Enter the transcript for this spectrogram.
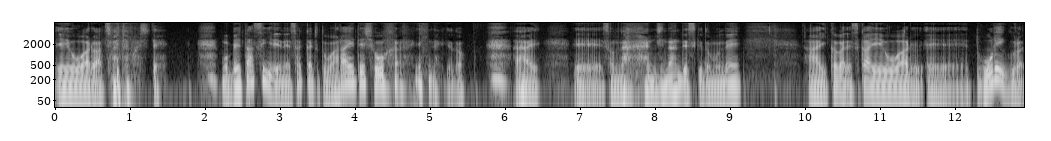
AOR 集めてまして。もうベタすぎてね、さっきからちょっと笑えてしょうがないんだけど、はい。えー、そんな感じなんですけどもね。はい、いかがですか？AOR、えー、どれぐらい？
